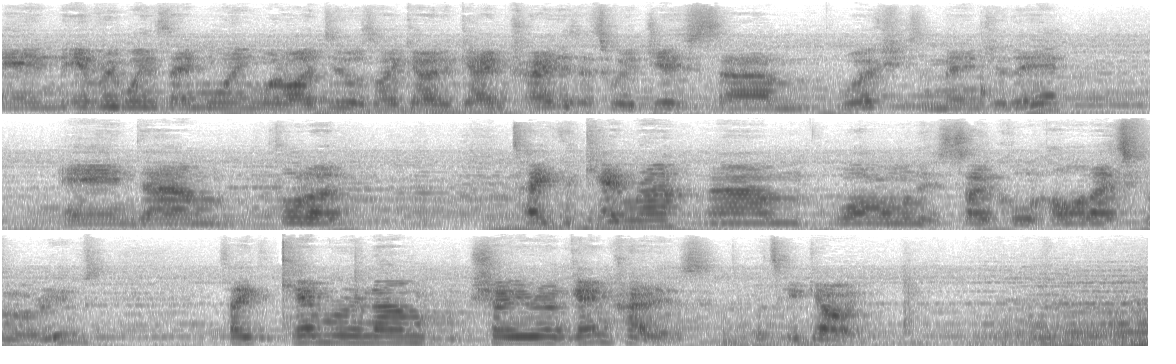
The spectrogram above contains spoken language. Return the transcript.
and every Wednesday morning, what I do is I go to Game Traders. That's where Jess um, works. She's a manager there, and um, thought I'd take the camera um, while I'm on this so-called holidays for my ribs. Take the camera and um, show you around Game Traders. Let's get going.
